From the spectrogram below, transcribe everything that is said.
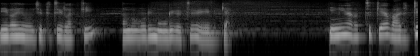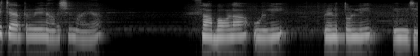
ഇവ യോജിപ്പിച്ച് ഇളക്കി ഒന്നുകൂടി മൂടി വെച്ച് വേവിക്കാം. ഇനി ഇറച്ചിക്ക് വഴറ്റി ചേർക്കുന്നതിന് ആവശ്യമായ സബോള ഉള്ളി വെളുത്തുള്ളി ഇഞ്ചി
